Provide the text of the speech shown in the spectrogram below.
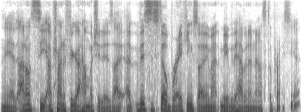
Yeah, I don't see. I'm trying to figure out how much it is. I, I this is still breaking, so I might, maybe they haven't announced the price yet.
